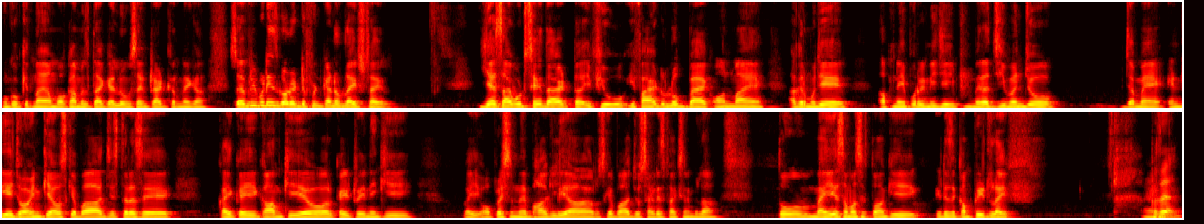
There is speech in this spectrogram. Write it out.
उनको कितना मौका मिलता है कई लोगों से इंटरेक्ट करने का। So everybody is got a different kind of lifestyle yes I would say that if you if I to look back on my अगर मुझे अपने पूरी निजी, मेरा जीवन जो, जब मैं एन डी ज्वाइन किया उसके बाद जिस तरह से कई कई काम किए और कई ट्रेनिंग की, कई ऑपरेशन में भाग लिया और उसके बाद जो सेटिस्फैक्शन मिला तो मैं ये समझ सकता हूँ कि it is a complete life पता है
